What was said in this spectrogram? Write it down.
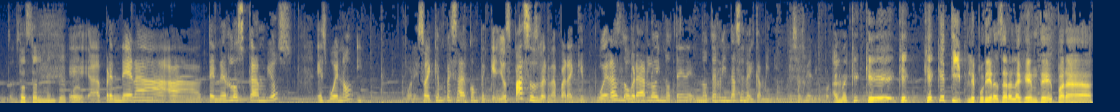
Entonces, Totalmente. Eh, aprender a, a tener los cambios es bueno y por eso hay que empezar con pequeños pasos, ¿verdad? Para que puedas lograrlo y no te, no te rindas en el camino. Eso es bien importante. Alma, ¿qué, qué, qué, qué tip le pudieras dar a la gente para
